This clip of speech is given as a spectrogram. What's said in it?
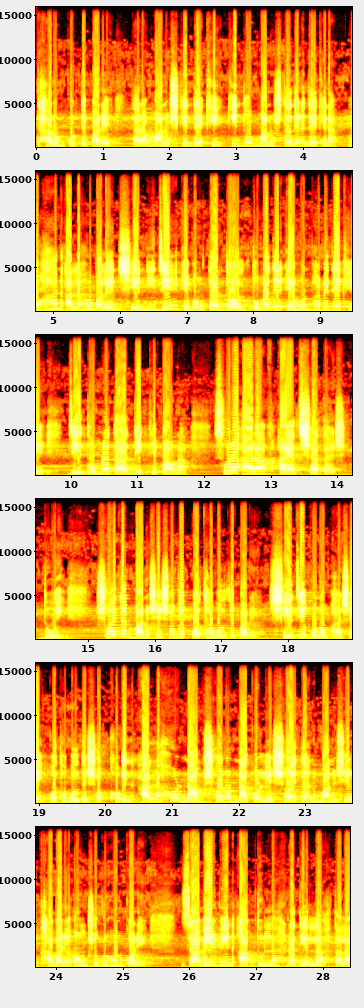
ধারণ করতে পারে, তারা মানুষকে দেখে, কিন্তু মানুষ তাদের দেখে না। মহান আল্লাহ বলেন, সে নিজে এবং তার দল তোমাদের এমনভাবে দেখে যে তোমরা তা দেখতে পাও না। সুরা আরাফ আয়াত সাতাশ। দুই শয়তান মানুষের সঙ্গে কথা বলতে পারে। সে যে কোনো ভাষায় কথা বলতে সক্ষম। আল্লাহর নাম স্মরণ না করলে শয়তান মানুষের খাবারে অংশগ্রহণ করে। জাবির বিন আবদুল্লাহ রাদিয়াল্লাহ তালা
